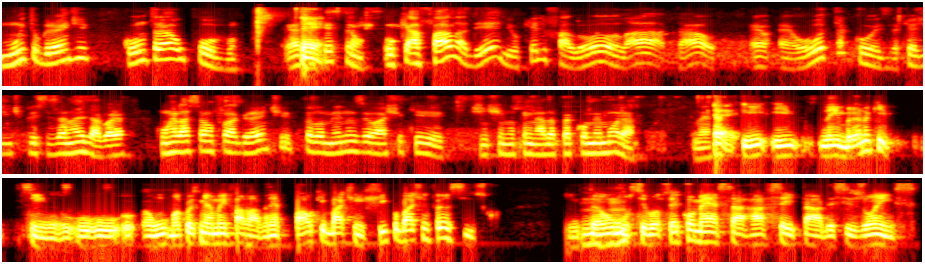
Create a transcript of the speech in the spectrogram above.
muito grande contra o povo. Essa é. é a questão. O que a fala dele, o que ele falou lá, tal, é, é outra coisa que a gente precisa analisar. Agora, com relação ao flagrante, pelo menos eu acho que a gente não tem nada para comemorar. Né? É, e, e, lembrando que Sim, o, o, uma coisa que minha mãe falava, né? Pau que bate em Chico, bate em Francisco. Então, uhum. se você começa a aceitar decisões,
